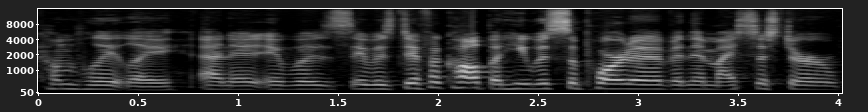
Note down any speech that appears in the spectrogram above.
completely. And it, it was it was difficult, but he was supportive. And then my sister,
